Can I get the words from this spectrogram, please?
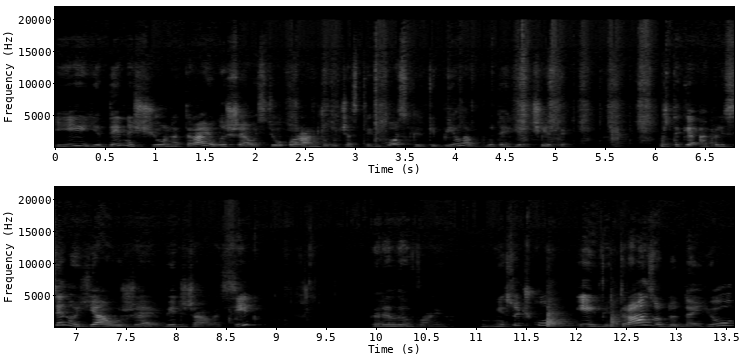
І єдине, що натираю лише ось цю оранжеву частинку, оскільки біла буде гірчити. Тож таки апельсину я вже віджала сік, переливаю у мисочку і відразу додаю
